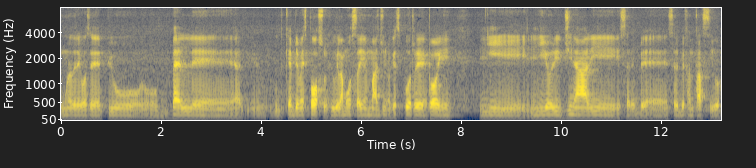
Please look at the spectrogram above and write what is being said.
una delle cose più belle eh, che abbiamo esposto, perché quella mostra io immagino che esporre poi gli, gli originali sarebbe, sarebbe fantastico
